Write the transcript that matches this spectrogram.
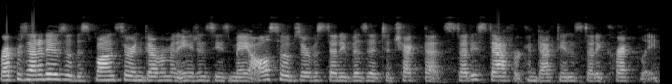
Representatives of the sponsor and government agencies may also observe a study visit to check that study staff are conducting the study correctly.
